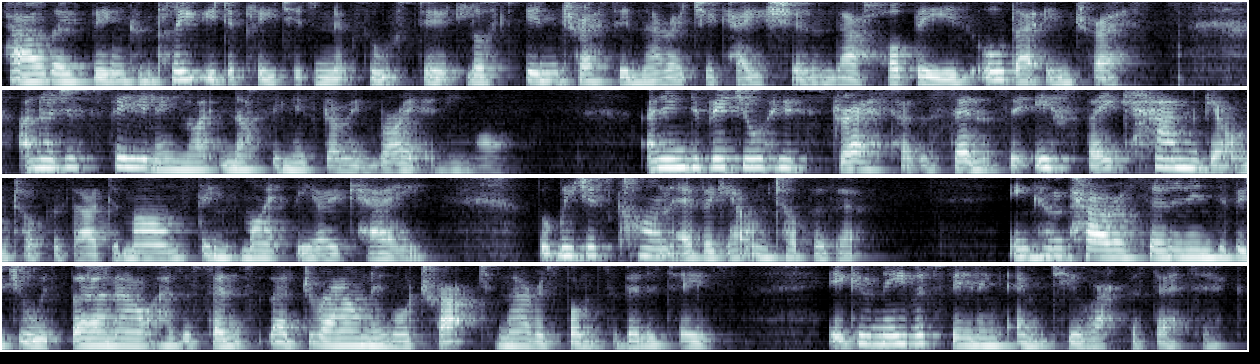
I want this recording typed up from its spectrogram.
how they've been completely depleted and exhausted, lost interest in their education, their hobbies, or their interests, and are just feeling like nothing is going right anymore. An individual who's stressed has a sense that if they can get on top of their demands, things might be okay, but we just can't ever get on top of it. In comparison, an individual with burnout has a sense that they're drowning or trapped in their responsibilities. It can leave us feeling empty or apathetic.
